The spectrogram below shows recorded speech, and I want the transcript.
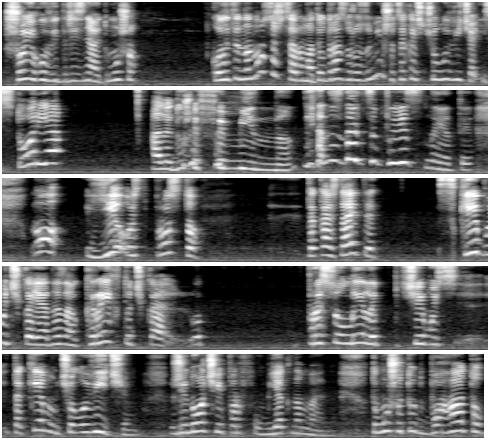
що його відрізняє. Тому що, коли ти наносиш цей аромат, ти одразу розумієш, що це якась чоловіча історія, але дуже фемінна. Я не знаю, як це пояснити. Ну, є ось просто така, знаєте, скибочка, я не знаю, крихточка, от присолили чимось е, таким чоловічим, жіночий парфум, як на мене. Тому що тут багато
